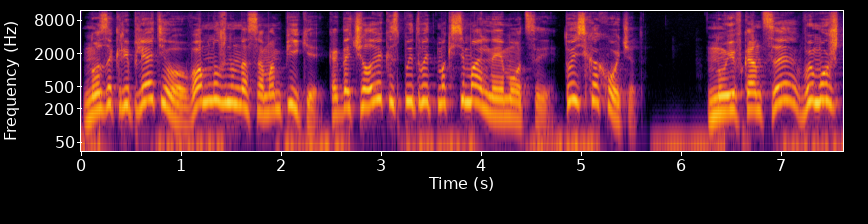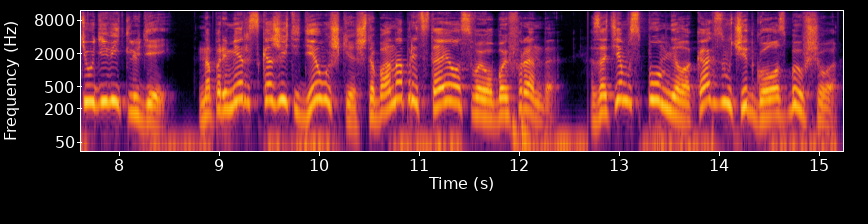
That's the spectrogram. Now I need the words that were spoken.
но закреплять его вам нужно на самом пике, когда человек испытывает максимальные эмоции, то есть хохочет. Ну и в конце вы можете удивить людей. Например, скажите девушке, чтобы она представила своего бойфренда. Затем вспомнила, как звучит голос бывшего.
